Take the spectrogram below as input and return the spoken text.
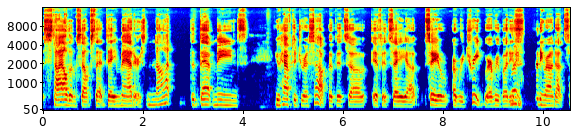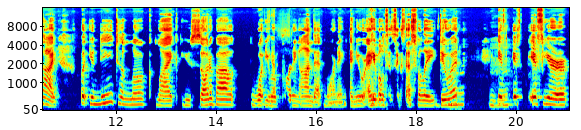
style themselves that day matters. Not that that means you have to dress up if it's a if it's a uh, say a, a, retreat where everybody's right. sitting around outside, but you need to look like you thought about what you yes. were putting on that morning and you were able to successfully do mm-hmm. it. Mm-hmm. If if if you're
